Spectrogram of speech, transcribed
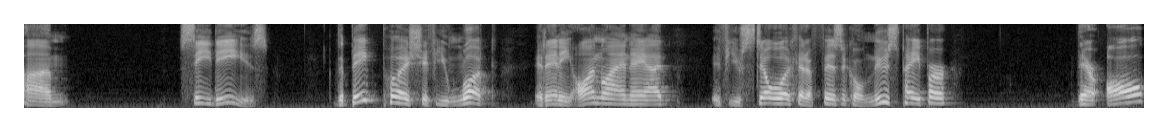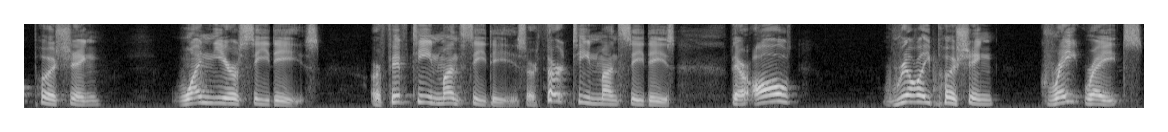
um, CDs, the big push, if you look at any online ad, if you still look at a physical newspaper, they're all pushing one year CDs or 15 month CDs or 13 month CDs. They're all really pushing great rates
